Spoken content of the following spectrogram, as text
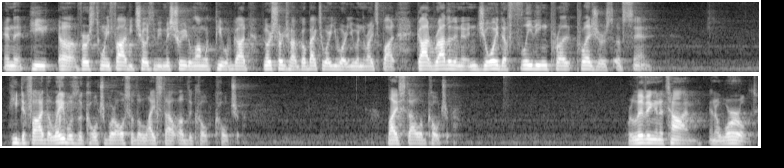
and that he, uh, verse 25, he chose to be mistreated along with people of God. Verse 25, go back to where you were. You were in the right spot. God, rather than enjoy the fleeting pleasures of sin, he defied the labels of the culture, but also the lifestyle of the culture. Lifestyle of culture. We're living in a time, in a world,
